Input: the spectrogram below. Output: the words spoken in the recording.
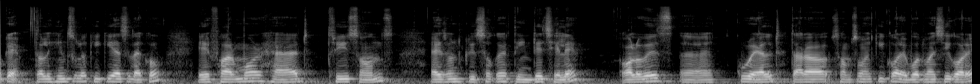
ওকে তাহলে হিন্টসগুলো কী কী আছে দেখো? A farmer had three sons একজন কৃষকের তিনটে ছেলে। অলওয়েজ ক্রুয়েল্ড তারা সবসময় কী করে? বদমাইশি করে।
